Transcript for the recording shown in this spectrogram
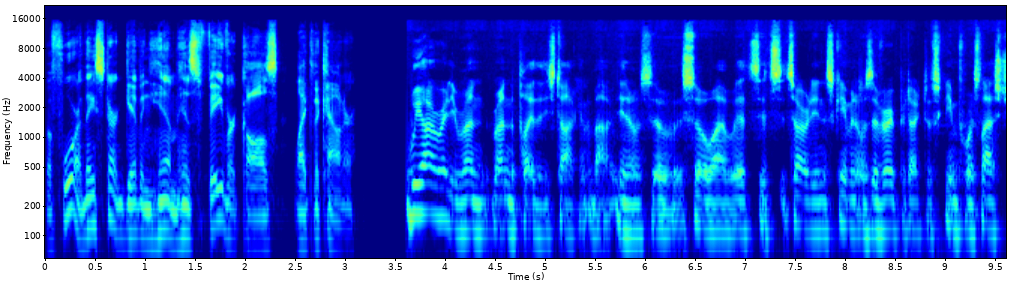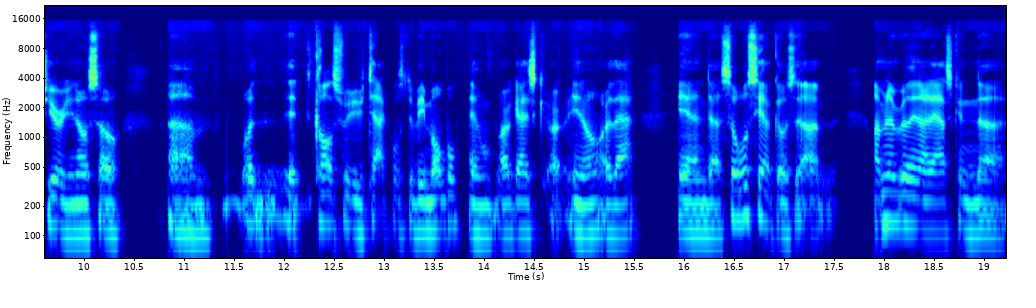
before they start giving him his favorite calls like the counter we already run run the play that he's talking about, you know. So so uh, it's it's it's already in the scheme, and it was a very productive scheme for us last year, you know. So um, it calls for your tackles to be mobile, and our guys, are, you know, are that. And uh, so we'll see how it goes. Um, I'm not really not asking uh,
